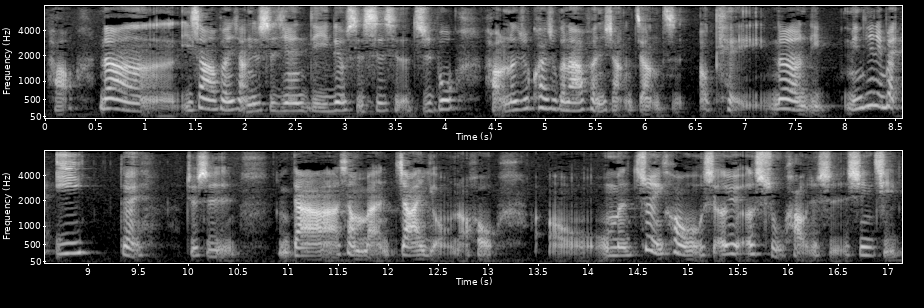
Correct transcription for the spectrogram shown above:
好，那以上的分享就是今天第六十四次的直播。好，那就快速跟大家分享这样子。OK，那你明天礼拜一，对，就是大家上班加油，然后。哦，我们最后十二月二十五号就是星期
